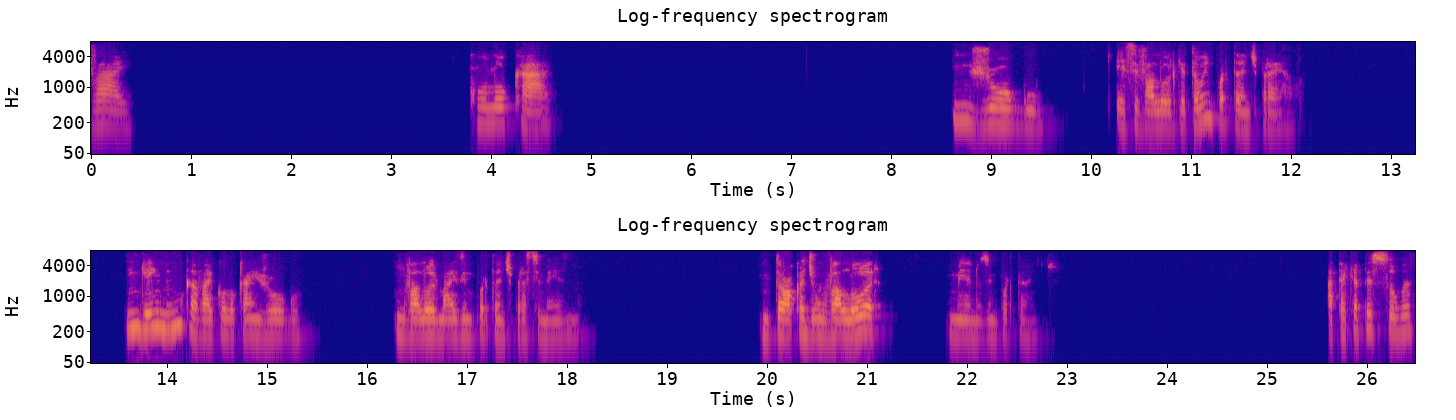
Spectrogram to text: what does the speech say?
vai colocar em jogo esse valor que é tão importante para ela. Ninguém nunca vai colocar em jogo um valor mais importante para si mesmo, em troca de um valor menos importante. Até que a pessoa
